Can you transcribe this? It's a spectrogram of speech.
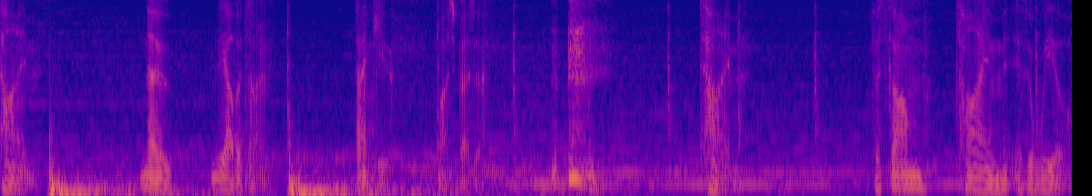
time. No, the other time. Thank you. Much better. time. For some, time is a wheel,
